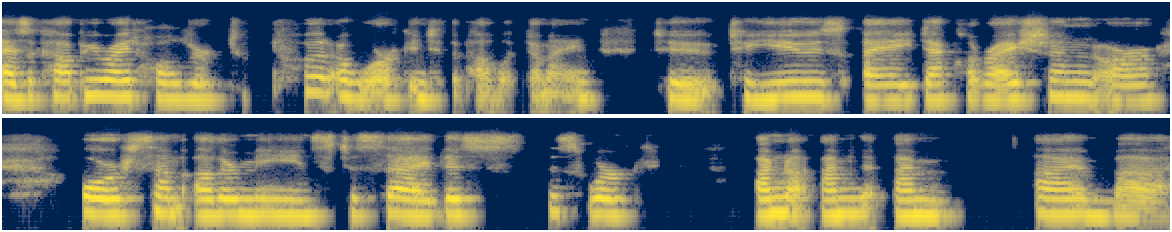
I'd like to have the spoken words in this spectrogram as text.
as a copyright holder to put a work into the public domain, to, to use a declaration or, or some other means to say this, this work, I'm not, I'm, I'm, I'm uh,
